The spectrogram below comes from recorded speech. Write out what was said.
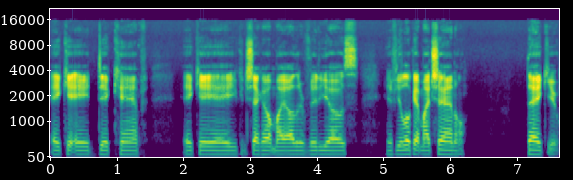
aka Dick Camp, aka you can check out my other videos if you look at my channel. Thank you.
